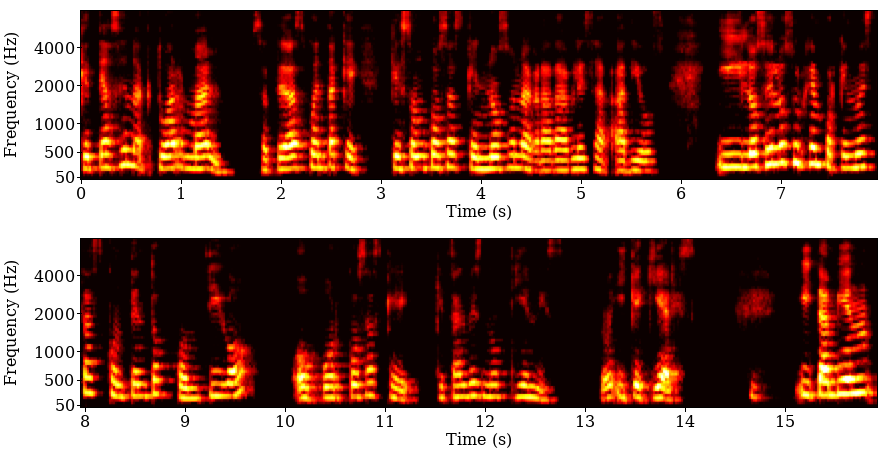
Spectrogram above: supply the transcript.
que te hacen actuar mal, o sea, te das cuenta que, que son cosas que no son agradables a, a Dios. Y los celos surgen porque no estás contento contigo o por cosas que, que tal vez no tienes, ¿no? Y que quieres. Y también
